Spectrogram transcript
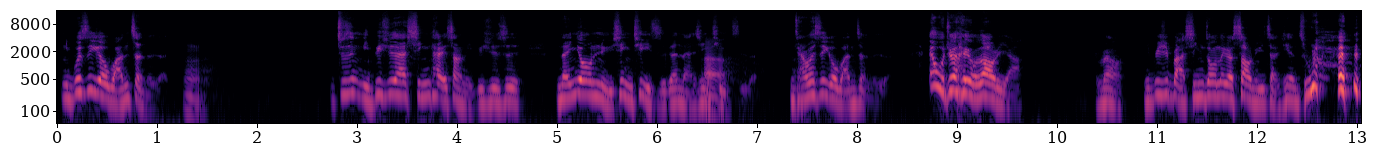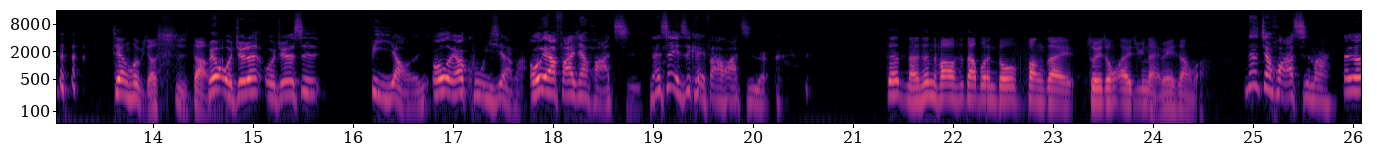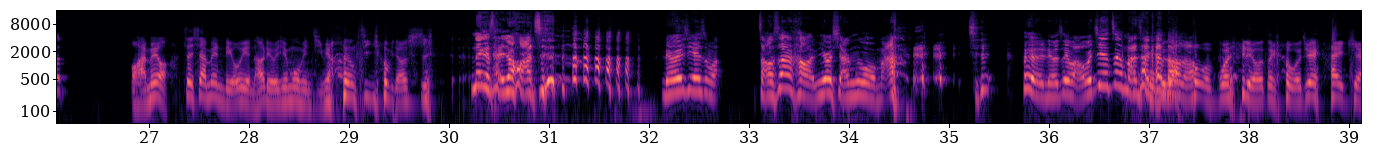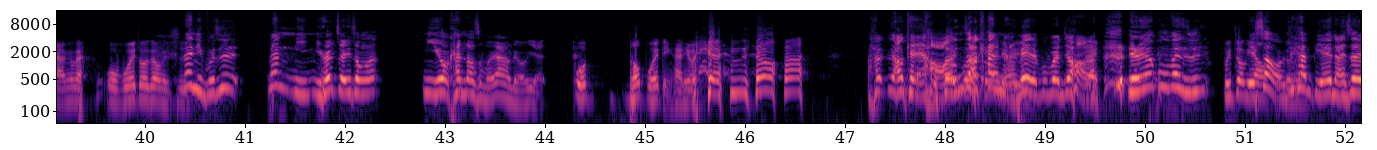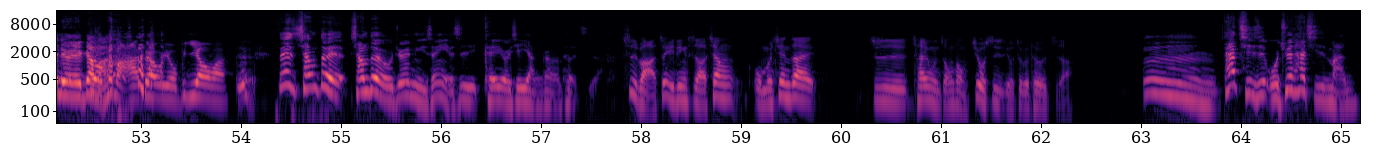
你不是一个完整的人。嗯，就是你必须在心态上，你必须是能有女性气质跟男性气质的，嗯、你才会是一个完整的人。哎、欸，我觉得很有道理啊，有没有？你必须把心中那个少女展现出来，这样会比较适当、啊。没有，我觉得，我觉得是必要的。你偶尔要哭一下嘛，偶尔要发一下花痴，男生也是可以发花痴的。但男生的发花痴大部分都放在追踪 IG 奶妹上吧？那叫花痴吗？那个。我、哦、还没有在下面留言，然后留一些莫名其妙的东西，就比较是 那个才叫花痴。留一些什么早上好，你有想我吗？会有人留这个吧？我记得这个蛮常看到的。我不会留这个，我觉得太强了，我不会做这种事。那你不是？那你你会追踪？你有看到什么样的留言？我都不会点开留言，你知道吗？OK，好，你只要看奶妹的部分就好了。留言部分是不重要，是我去看别的男生的留言干嘛？干嘛？对啊，有必要吗？但相对相对，我觉得女生也是可以有一些阳刚的特质啊。是吧？这一定是啊。像我们现在就是蔡英文总统，就是有这个特质啊。嗯，他其实我觉得他其实蛮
